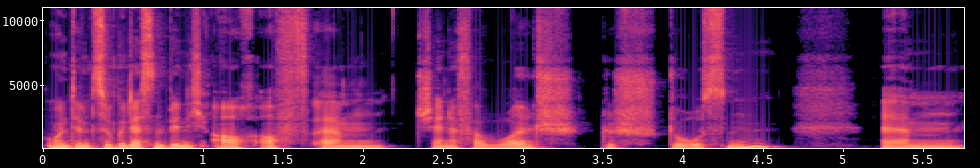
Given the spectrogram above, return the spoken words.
Und im Zuge dessen bin ich auch auf ähm, Jennifer Walsh gestoßen. Ähm,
